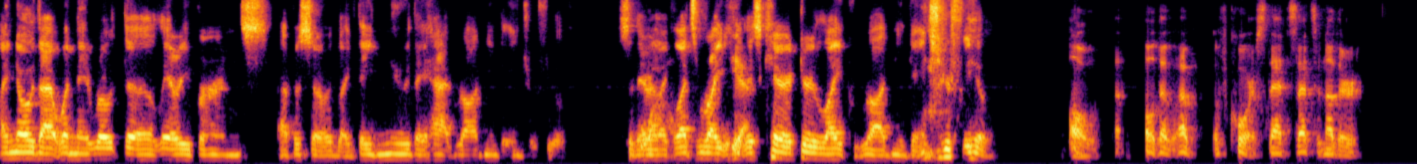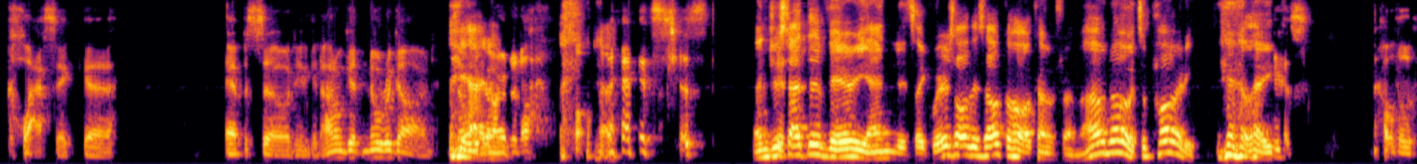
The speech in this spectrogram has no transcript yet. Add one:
I know that when they wrote the Larry Burns episode, like they knew they had Rodney Dangerfield, so they were Wow. like, let's write Yeah. this character like Rodney Dangerfield. oh, uh, oh, that, of, of course. That's, that's another classic, uh, episode. And again, I don't get no regard, no Yeah, regard at all. Yeah. it's just, And just at the very end, it's like, where's all this alcohol coming from? I don't know. It's a party. like, Yes. All the,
